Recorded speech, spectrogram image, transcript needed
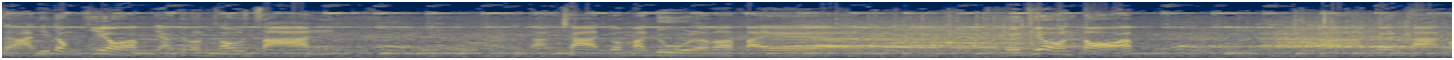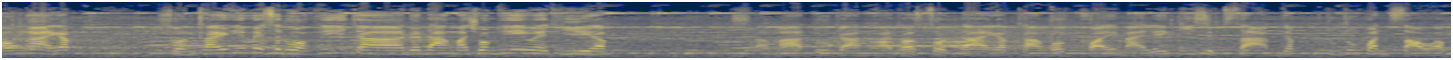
สถานที่ท่องเที่ยวครับ อย่างถนนเข้าสาร ต่างชาติก็มาดูแล้วก็ไปเดินเที่ยวกันต่อครับเดินทางก็ง่ายครับ ส่วนใครที่ไม่สะดวกที่จะเดินทางมาชมที่เวทีครับสามารถดูการถ่ายทอดสดได้ครับทางเวิร์กพอยต์หมายเลข 23 ครับทุกๆวันเสาร์ครับ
